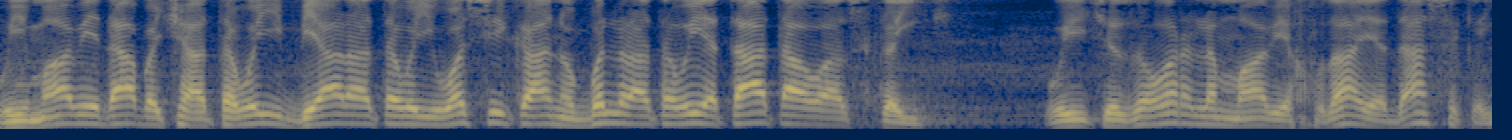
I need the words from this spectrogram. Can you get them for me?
وی ما وی دا بچاته وی بیا راته وی وسیکا نو بل راته وی تا تا واس کوي وی چې زور لم ما وی خدای داس کوي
